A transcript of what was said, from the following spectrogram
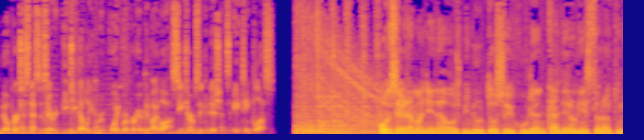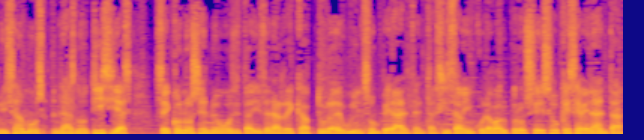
No purchase necessary. BGW. Void were prohibited by law. See terms and conditions. 18 plus. 11 de la mañana, dos minutos. Soy Julián Calderón y hasta ahora actualizamos las noticias. Se conocen nuevos detalles de la recaptura de Wilson Peralta, el taxista vinculado al proceso que se adelanta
